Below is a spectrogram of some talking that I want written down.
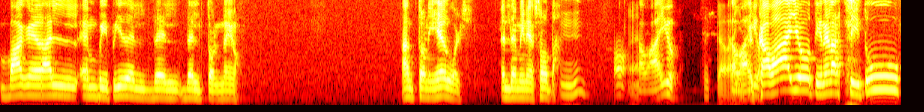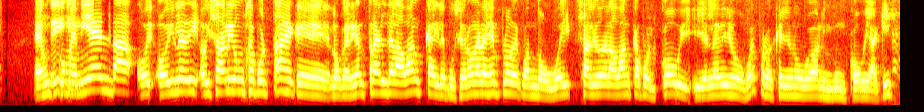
va a quedar MVP del, del, del torneo. Anthony Edwards, el de Minnesota. Oh, caballo. Caballo. Caballo. El caballo tiene la actitud, es un Sí. come mierda. Hoy, hoy, le di- hoy salió un reportaje que lo querían traer de la banca y le pusieron el ejemplo de cuando Wade salió de la banca por COVID y él le dijo, pues, pero es que yo no veo a ningún COVID aquí.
